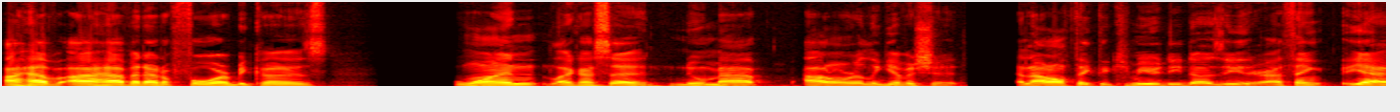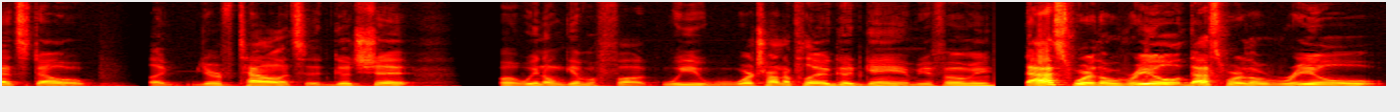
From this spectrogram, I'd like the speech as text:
I have I have it at a four because one, like I said, new map. I don't really give a shit, and I don't think the community does either. I think yeah, it's dope. Like you're talented, good shit, but we don't give a fuck. We we're trying to play a good game. You feel me? That's where the real that's where the real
